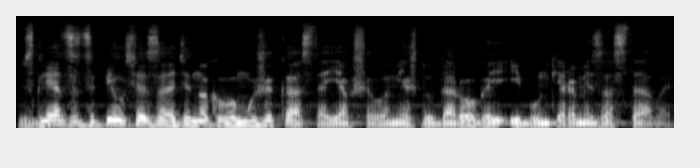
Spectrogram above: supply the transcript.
Взгляд зацепился за одинокого мужика, стоявшего между дорогой и бункерами заставы.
